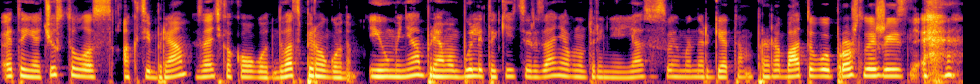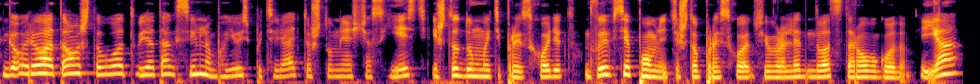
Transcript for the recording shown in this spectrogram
это я чувствовала с октября, знаете, какого года? 21 года. И у меня прямо были такие терзания внутренние. Я со своим энергетом прорабатываю прошлой жизни. Говорю о том, что вот я так сильно боюсь потерять то, что у меня сейчас есть. И что думаете происходит? Вы все помните, что происходит в феврале 22 года. Я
